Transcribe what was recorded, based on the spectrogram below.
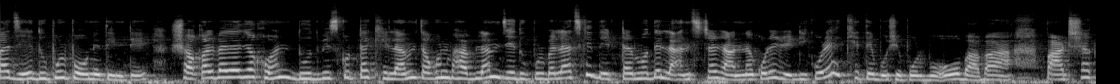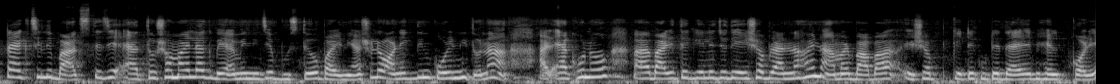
বাজে দুপুর পৌনে তিনটে। সকালবেলা যখন দুধ বিস্কুটটা খেলাম, তখন ভাবলাম যে দুপুরবেলা আজকে দেড়টার মধ্যে লাঞ্চটা রান্না করে রেডি করে খেতে বসে পড়ব। ও বাবা, পাট শাকটা অ্যাকচুয়ালি বাঁচতে যে এত সময় লাগবে আমি নিজে বুঝতেও পারিনি। আসলে অনেক দিন করিনি তো না? আর এখনও বাড়িতে গেলে যদি এইসব রান্না হয় না, আমার বাবা এসব কেটে কুটে দেয় হেল্প করে।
